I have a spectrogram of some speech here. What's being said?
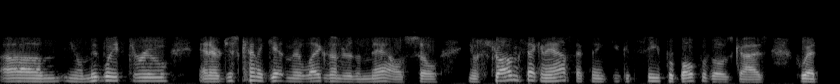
um, you know, midway through, and are just kind of getting their legs under them now. So, you know, strong second halves. I think you could see for both of those guys who had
